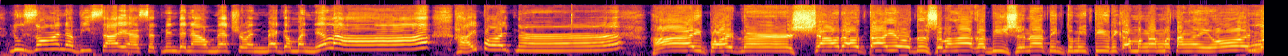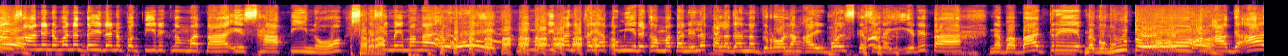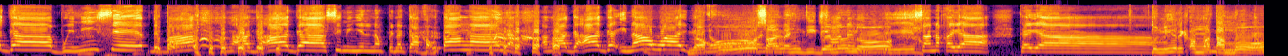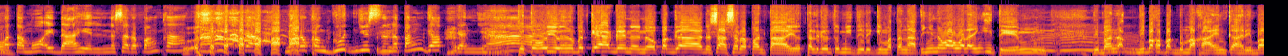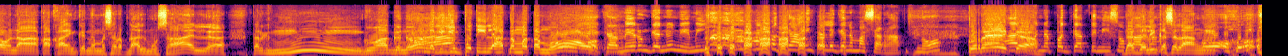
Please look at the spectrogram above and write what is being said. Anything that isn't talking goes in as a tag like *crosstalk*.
Luzon, Visayas at Mindanao Metro and Mega Manila! Hi, partner! Hi partner! Shout out tayo dun sa mga kabisyo nating tumitirik ang mga mata ngayon. Uy, sana naman ang dahilan ng pagtirik ng mata is happy, no? Sarap. Kasi may mga, oo *laughs* eh, may mga iba na kaya tumirik ang mata nila talagang nag-roll ang eyeballs kasi naiirita, nababad trip, Nagugutom. Oo, ang aga-aga, buinisit, di ba? Ang aga-aga, siningil ng pinagkakautangan, ang aga-aga, inaway, Naku, gano'n. sana hindi ganun, sana no? Hindi. Sana kaya, kaya... Tumirik ang mata tumirik mo. ang mata mo ay dahil nasarapan ka, ka, *laughs* meron kang good news na natanggap, ganyan. Totoo yun. Ba't kaya gano'n, no? Pag ah, nasasarapan tayo, talagang tumitirik yung mata natin, yung nawawala yung itim. Di ba, na- di ba kapag gumakain ka, halimbawa nakakain ka ng masarap na almusal, talagang, hmm, gumagano, Diba? nagiging puti lahat ng mata mo. Teka, meron ganun eh. May, may, may pagkain talaga na masarap, no? Correct. Na, ano, na pagka tinis mo Dadaling ka sa langit. Oo.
